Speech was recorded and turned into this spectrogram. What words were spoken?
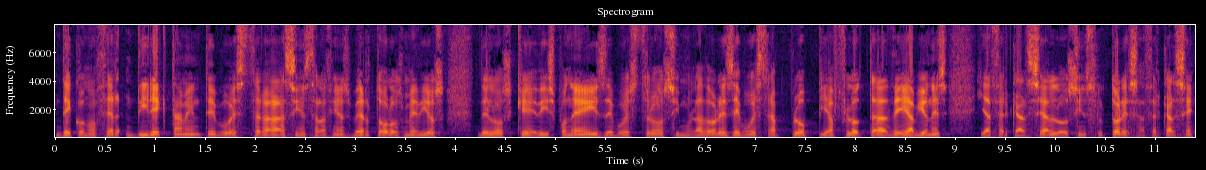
de conocer directamente vuestras instalaciones, ver todos los medios de los que disponéis, de vuestros simuladores de vuestra propia flota de aviones y acercarse a los instructores, acercarse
